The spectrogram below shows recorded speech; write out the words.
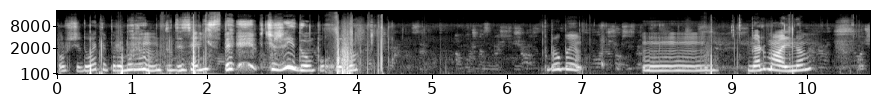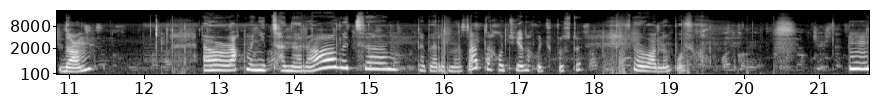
Коротше, давайте пробуємо туди залізти в чужий дом, походу. Пробуємо. Нормально. Да. Як мені це нравиться. Тепер назад захочу, я захочу просто. Ну ладно, пофіг. М,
